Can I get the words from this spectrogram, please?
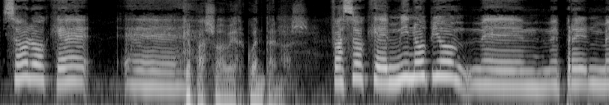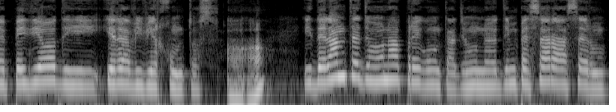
Solo que eh, ¿Qué pasó? A ver, cuéntanos. Pasó que mi novio me, me, pre- me pidió de ir a vivir juntos. Ajá. Y delante de una pregunta, de, una- de empezar a hacer un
